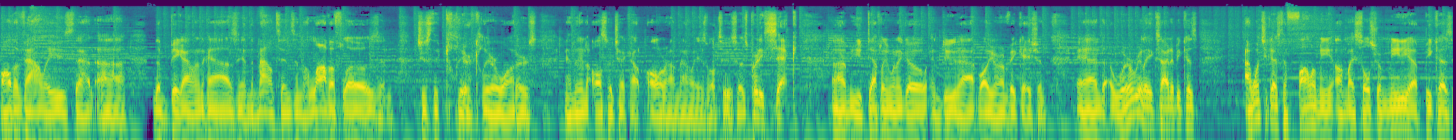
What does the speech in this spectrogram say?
all the valleys that uh, the Big Island has, and the mountains, and the lava flows, and just the clear, clear waters. And then also check out all around Maui as well too. So it's pretty sick. Um, you definitely want to go and do that while you're on vacation. And we're really excited because I want you guys to follow me on my social media because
